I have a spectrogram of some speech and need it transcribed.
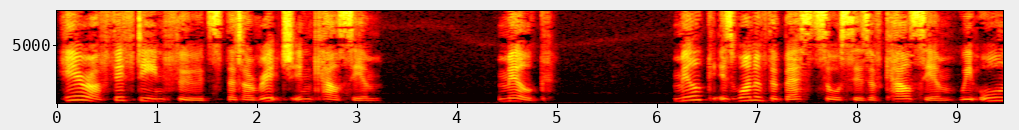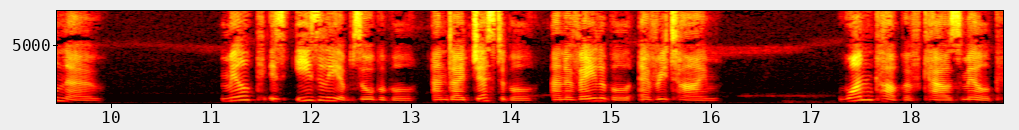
Here are 15 foods that are rich in calcium. Milk. Milk is one of the best sources of calcium we all know. Milk is easily absorbable and digestible and available every time. One cup of cow's milk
